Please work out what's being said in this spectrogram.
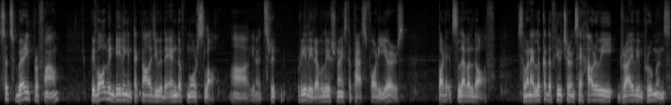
So it's very profound. We've all been dealing in technology with the end of Moore's law. Uh, you know, it's re really revolutionized the past 40 years, but it's leveled off. So when I look at the future and say, how do we drive improvements,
